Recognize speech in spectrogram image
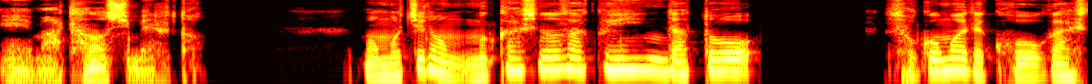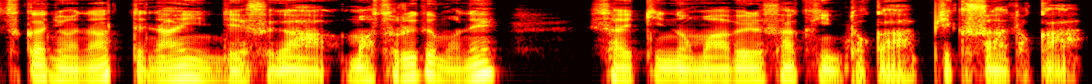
えーまあ楽しめると。まもちろん昔の作品だと、そこまで高画質化にはなってないんですが、まあそれでもね、最近のマーベル作品とか、ピクサーとか、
